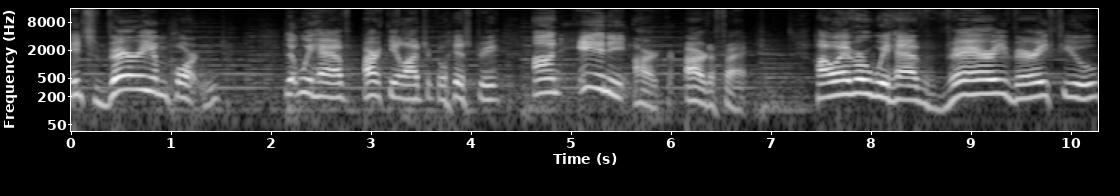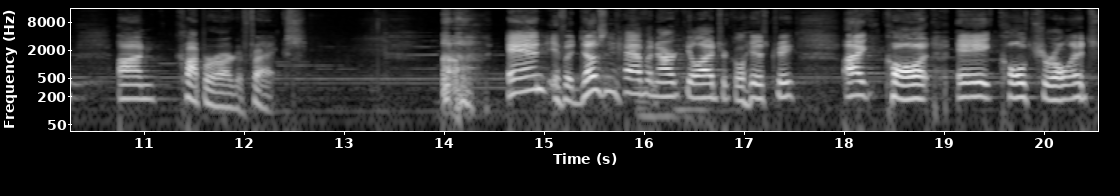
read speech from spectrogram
it's very important that we have archaeological history on any art artifact. However, we have very, very few on copper artifacts. and if it doesn't have an archaeological history, I call it a cultural. It's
